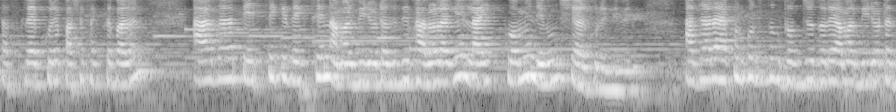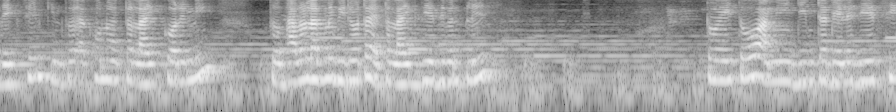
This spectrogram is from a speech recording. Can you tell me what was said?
সাবস্ক্রাইব করে পাশে থাকতে পারেন। আর যারা পেজ থেকে দেখছেন, আমার ভিডিওটা যদি ভালো লাগে লাইক কমেন্ট এবং শেয়ার করে দিবেন। আর যারা এখন পর্যন্ত ধৈর্য ধরে আমার ভিডিওটা দেখছেন, কিন্তু এখনও একটা লাইক করেননি, তো ভালো লাগলে ভিডিওটা একটা লাইক দিয়ে দিবেন প্লিজ তো এই তো আমি ডিমটা ঢেলে দিয়েছি।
